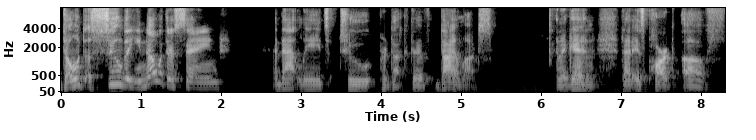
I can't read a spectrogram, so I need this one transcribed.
Don't assume that you know what they're saying, and that leads to productive dialogues. And again, that is part of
